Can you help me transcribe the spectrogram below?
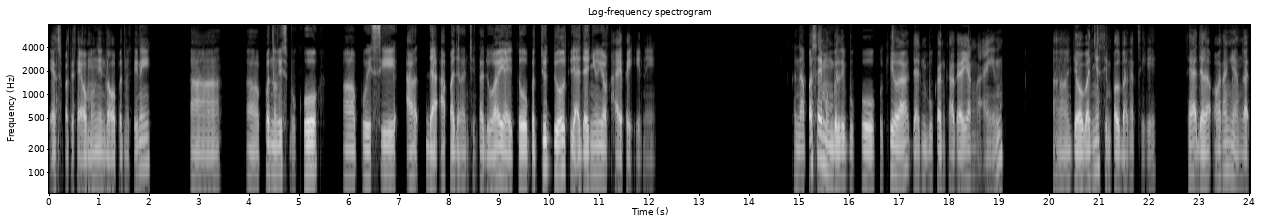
Yang seperti saya omongin bahwa penulis ini, eee eee, penulis buku, eee, puisi Ada Apa Dengan Cinta 2 yaitu berjudul Tidak Ada New York hari ini. Kenapa saya membeli buku Kukila dan bukan karya yang lain? Eee, jawabannya simpel banget sih. Saya adalah orang yang nggak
